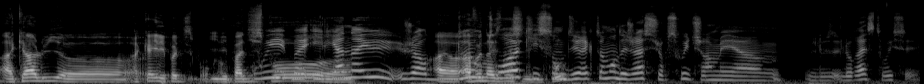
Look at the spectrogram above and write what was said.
Aka lui, euh, Aka, il est pas dispo. il est pas dispo. Oui, mais il y en euh, a eu genre Ah, deux ou trois qui dispo. sont directement déjà sur Switch, hein, mais euh, le, le reste, oui, c'est.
